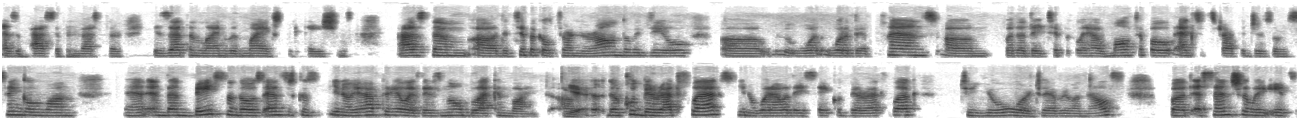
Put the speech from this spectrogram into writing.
as a passive investor? Is that in line with my expectations ask them uh, the typical turnaround of a deal uh, what, what are their plans um, whether they typically have multiple exit strategies or a single one. And, and then based on those answers because you know you have to realize there's no black and white. Uh, yeah. Th- there could be red flags you know whatever they say could be a red flag to you or to everyone else. But essentially it's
